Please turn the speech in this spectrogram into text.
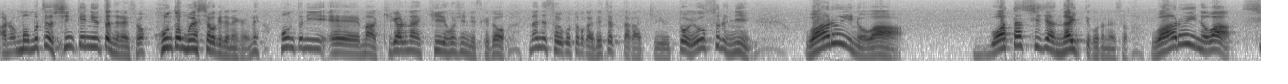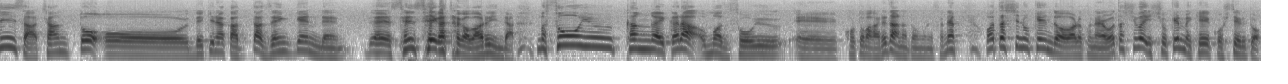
あのもうもちろん真剣に言ったんじゃないですよ。本当燃やしたわけじゃないからね。本当に、えー、まあ、気軽な聞いてほしいんですけどなんでそういう言葉が出ちゃったかっていうと要するに悪いのは私じゃないってことなんですよ。悪いのは審査ちゃんとできなかった全県連、えー、先生方が悪いんだ。まあ、そういう考えから思わずそういう、えー、言葉が出たんだと思うんですよね。私の剣道は悪くない。私は一生懸命稽古していると。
